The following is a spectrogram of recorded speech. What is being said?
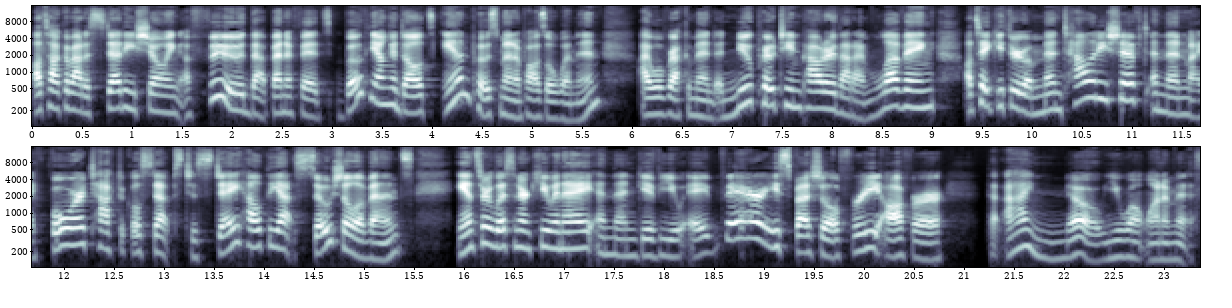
I'll talk about a study showing a food that benefits both young adults and postmenopausal women. I will recommend a new protein powder that I'm loving. I'll take you through a mentality shift and then my four tactical steps to stay healthy at social events, answer listener Q&A and then give you a very special free offer that I know you won't want to miss.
